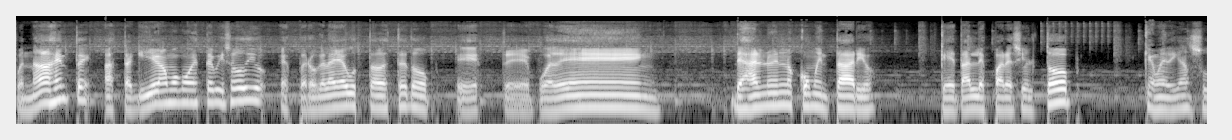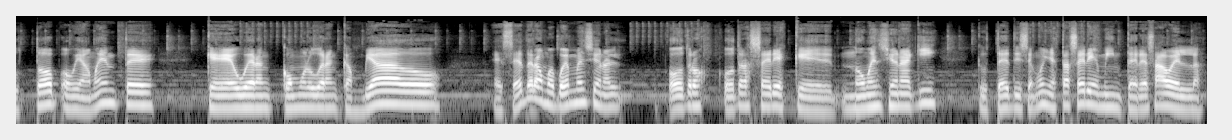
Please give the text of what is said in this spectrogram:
pues nada, gente, hasta aquí llegamos con este episodio. Espero que les haya gustado este top. Este, pueden dejarnos en los comentarios qué tal les pareció el top, que me digan sus top, obviamente, que hubieran, cómo lo hubieran cambiado, etcétera. O me pueden mencionar otros, otras series que no mencioné aquí, que ustedes dicen, oye, esta serie me interesa verla.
